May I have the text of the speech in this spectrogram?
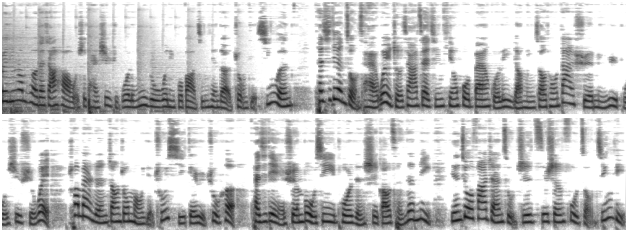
各位听众朋友，大家好，我是台视主播林玉如，为您播报今天的重点新闻。台积电总裁魏哲嘉在今天获颁国立阳明交通大学名誉博士学位，创办人张忠谋也出席给予祝贺。台积电也宣布新一波人事高层任命，研究发展组织资深副总经理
